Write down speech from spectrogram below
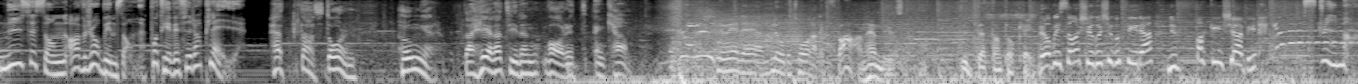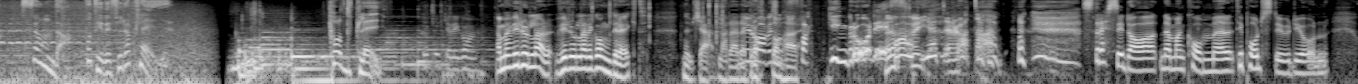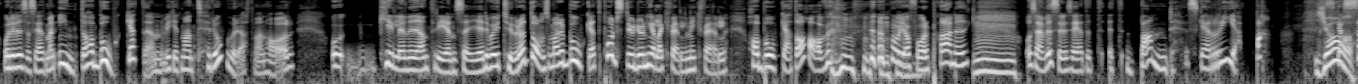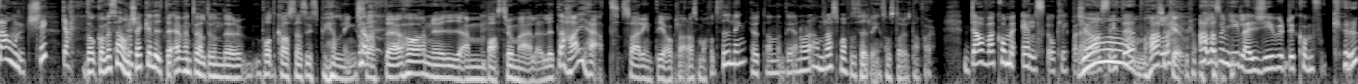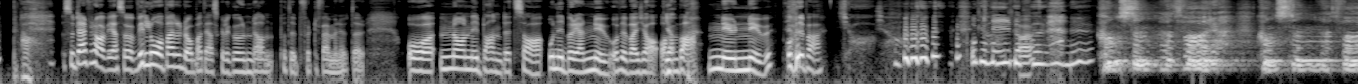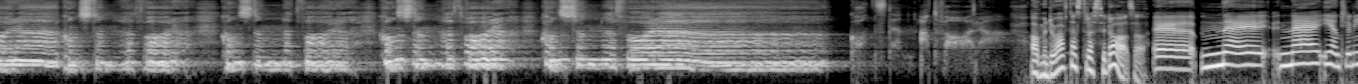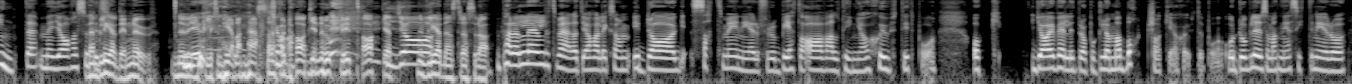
Ny säsong av Robinson på TV4 Play. Hetta, storm, hunger. Det har hela tiden varit en kamp. Nu är det blod och tårar. Fan händer just nu. Det. är Detta är inte okej. Robinson 2024, nu fucking kör vi! Streama söndag på TV4 Play. Podplay. Klickar det igång. Ja men vi rullar, vi rullar igång direkt. Nu jävlar är det Nu har vi bråttom så här. fucking brådis! Ja, jättebråttom! Stressig dag när man kommer till poddstudion och det visar sig att man inte har bokat den, vilket man tror att man har. Och killen i entrén säger det var ju tur att de som hade bokat poddstudion hela kvällen ikväll har bokat av. och jag får panik. Mm. Och sen visar det sig att ett, ett band ska repa, ska Ja, soundchecka. de kommer soundchecka lite, eventuellt under podcastens inspelning. Så att eh, hör nu i en bastrumma eller lite hi-hat så är det inte jag och Klara som har fått feeling utan det är några andra som har fått feeling som står utanför. Davva kommer älska att klippa det här Ja, avsnittet. Alla, kul. alla som gillar ljud kommer få krupp. Ah. Så därför har vi alltså, vi lovade dem att det här skulle gå undan på typ 45 minuter. Och någon i bandet sa, och ni börjar nu och vi bara ja och Ja. han bara nu nu. Och vi bara ja. Okej då. Konsten att vara, konsten att vara, konsten att vara, konsten att vara, konsten att vara, konsten att vara. Konsten att vara. Ja men du har haft en stressig dag alltså. Eh, nej, nej egentligen inte men jag har suttit Den blev det nu. Nu Nu- gick liksom hela mätaren Ja. för dagen upp i taket. Ja. Nu blev det en stressig dag. Parallellt med att jag har liksom idag satt mig ner för att beta av allting jag har skjutit på. Och jag är väldigt bra på att glömma bort saker jag skjuter på. Och då blir det som att när jag sitter ner och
